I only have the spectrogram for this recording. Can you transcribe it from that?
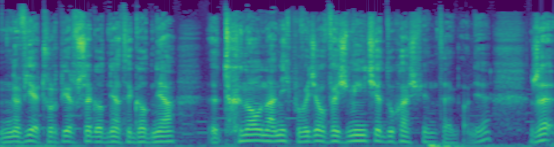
mm, wieczór pierwszego dnia tygodnia, tchnął na nich, powiedział weźmijcie Ducha Świętego, nie? Że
